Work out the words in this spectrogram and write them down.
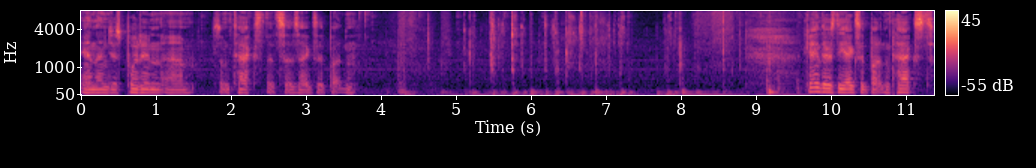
And then just put in um, some text that says exit button. Okay, there's the exit button text.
